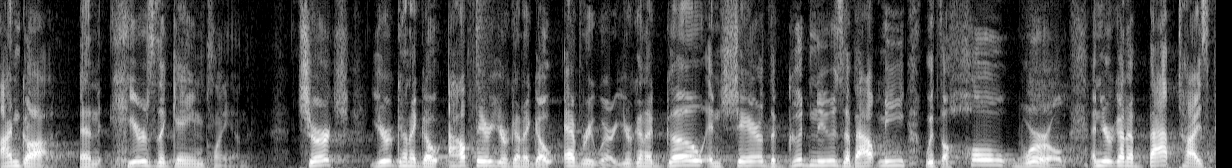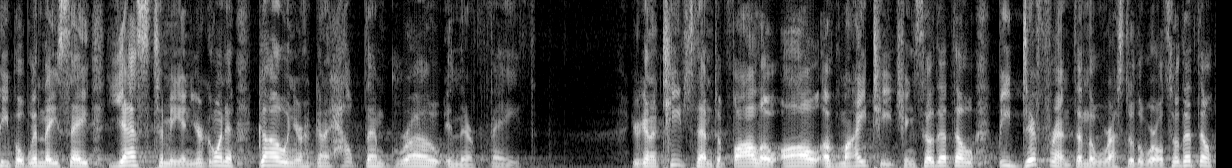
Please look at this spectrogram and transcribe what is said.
I'm God, and here's the game plan. Church, you're going to go out there, you're going to go everywhere. You're going to go and share the good news about me with the whole world. And you're going to baptize people when they say yes to me. And you're going to go and you're going to help them grow in their faith. You're going to teach them to follow all of my teaching so that they'll be different than the rest of the world, so that they'll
